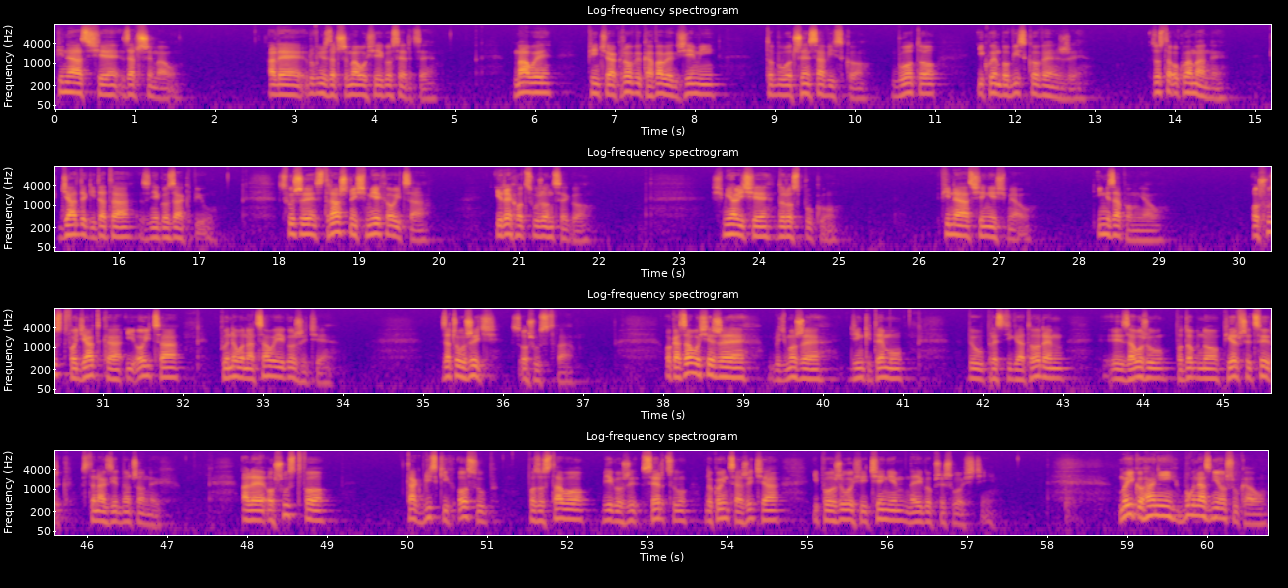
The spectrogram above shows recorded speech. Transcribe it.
Pineas się zatrzymał, ale również zatrzymało się jego serce. Mały, pięcioakrowy kawałek ziemi to było trzęsawisko, błoto i kłębowisko węży. Został okłamany. Dziadek i tata z niego zakpił. Słyszy straszny śmiech ojca i rechot służącego. Śmiali się do rozpuku. Fineas się nie śmiał i nie zapomniał. Oszustwo dziadka i ojca płynęło na całe jego życie. Zaczął żyć z oszustwa. Okazało się, że być może dzięki temu był prestigatorem, założył podobno pierwszy cyrk w Stanach Zjednoczonych. Ale oszustwo tak bliskich osób pozostało w jego sercu do końca życia i położyło się cieniem na jego przyszłości. Moi kochani, Bóg nas nie oszukał.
